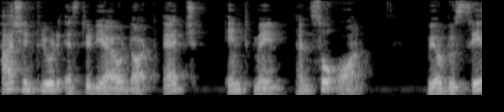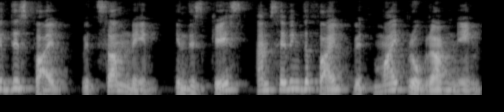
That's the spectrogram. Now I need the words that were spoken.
hash include stdio.h, int main and so on. We have to save this file with some name. In this case, I'm saving the file with my program name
